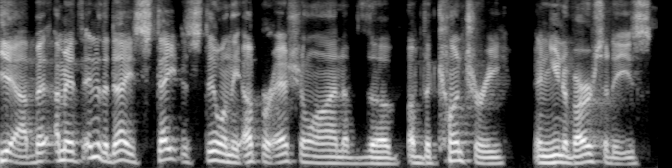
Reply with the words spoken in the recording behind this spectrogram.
Yeah, but I mean, at the end of the day, state is still in the upper echelon of the of the country and universities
